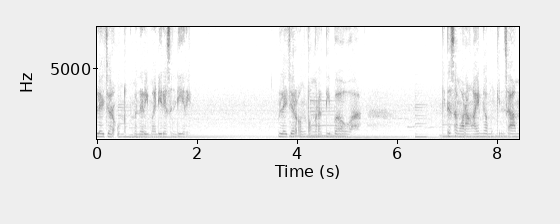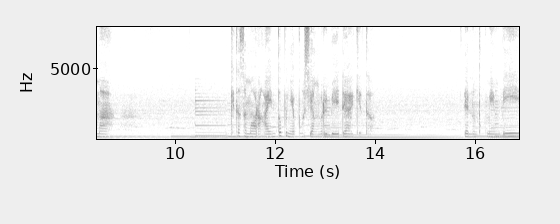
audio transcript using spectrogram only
Belajar untuk menerima diri sendiri. Belajar untuk ngerti bahwa kita sama orang lain gak mungkin sama. Kita sama orang lain tuh punya fungsi yang berbeda gitu. Dan untuk mimpi,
